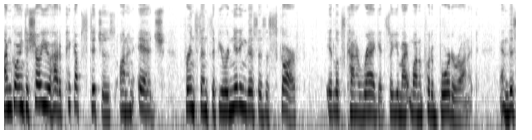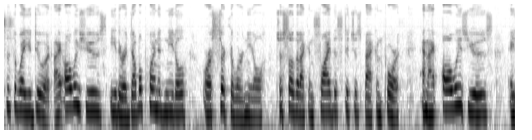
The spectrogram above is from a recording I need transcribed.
I'm going to show you how to pick up stitches on an edge. For instance, if you were knitting this as a scarf, it looks kind of ragged, so you might want to put a border on it. And this is the way you do it. I always use either a double pointed needle or a circular needle, just so that I can slide the stitches back and forth. And I always use a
